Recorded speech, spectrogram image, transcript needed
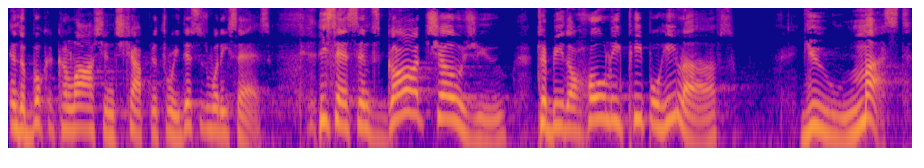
in the book of Colossians, chapter 3. This is what he says He says, Since God chose you to be the holy people he loves, you must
